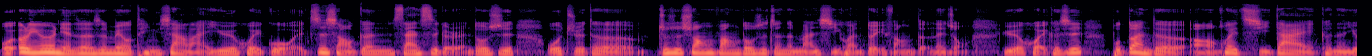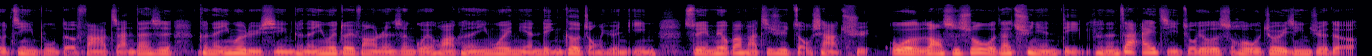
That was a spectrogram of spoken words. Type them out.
我二零二二年真的是没有停下来约会过，诶，至少跟三四个人都是我觉得就是双方都是真的蛮喜欢对方的那种约会。可是不断的呃会期待可能有进一步的发展，但是可能因为旅行，可能因为对方的人生规划，可能因为年龄各种原因，所以没有办法继续走下去。我老实说，我在去年底，可能在埃及左右的时候，我就已经觉得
